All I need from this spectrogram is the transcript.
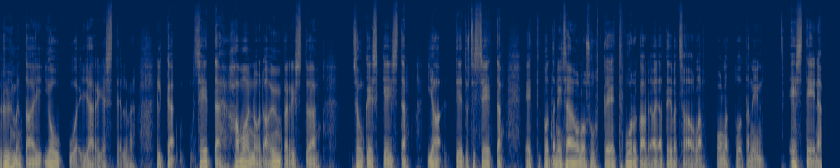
ryhmän tai joukkuejärjestelmä. Eli se, että havainnoidaan ympäristöä, se on keskeistä. Ja tietysti se, että, että tuota niin, sääolosuhteet, vuorokauden ajat eivät saa olla, olla tuota niin, esteenä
